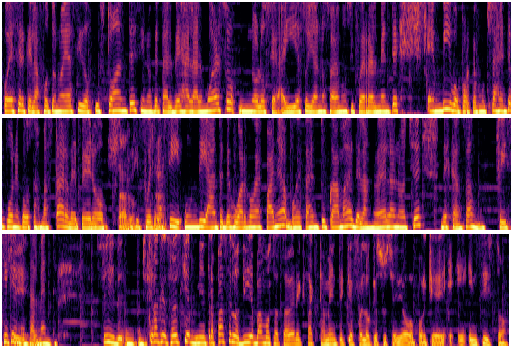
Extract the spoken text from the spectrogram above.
puede ser que la foto no haya sido justo antes, sino que tal vez al almuerzo, no lo sé, ahí eso ya no sabemos si fue realmente en vivo, porque mucha gente pone cosas más tarde, pero si fuese así, un día antes de jugar con España, vos estás en tu cama desde las 9 de la noche descansando, física y mentalmente. Totalmente. Sí, creo que sabes que mientras pasen los días vamos a saber exactamente qué fue lo que sucedió, porque insisto,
